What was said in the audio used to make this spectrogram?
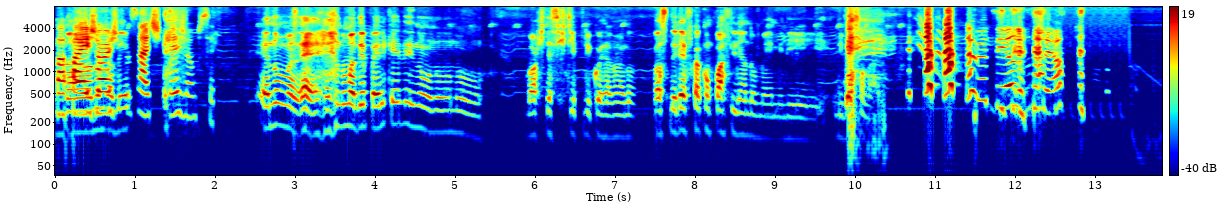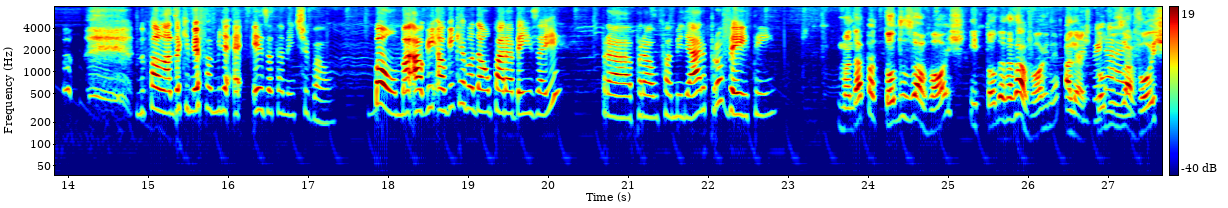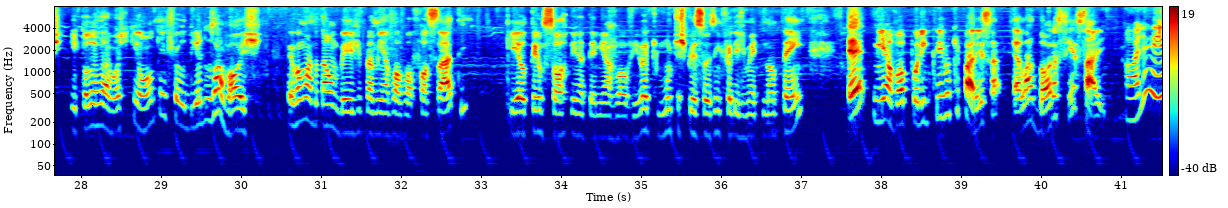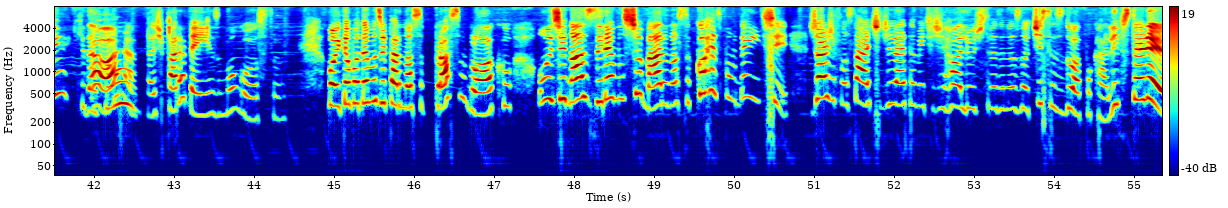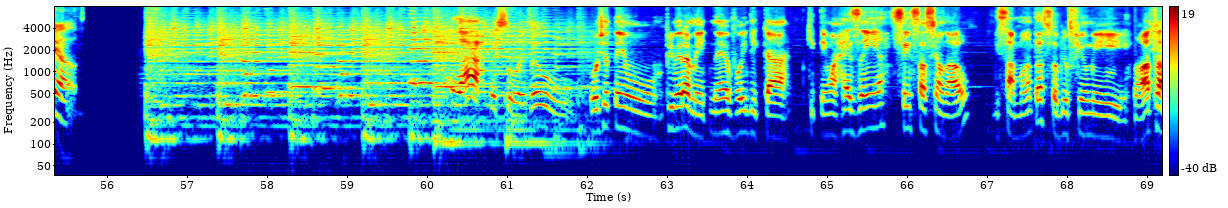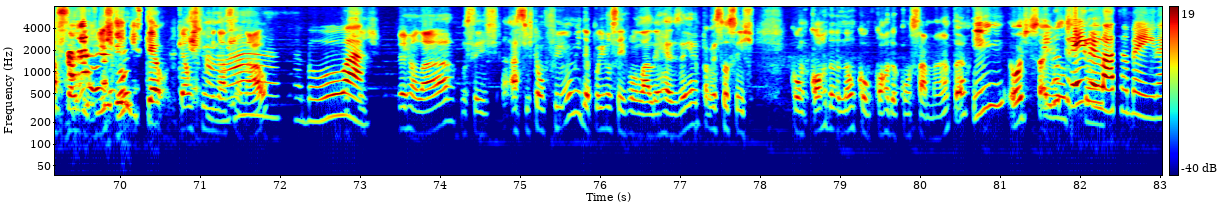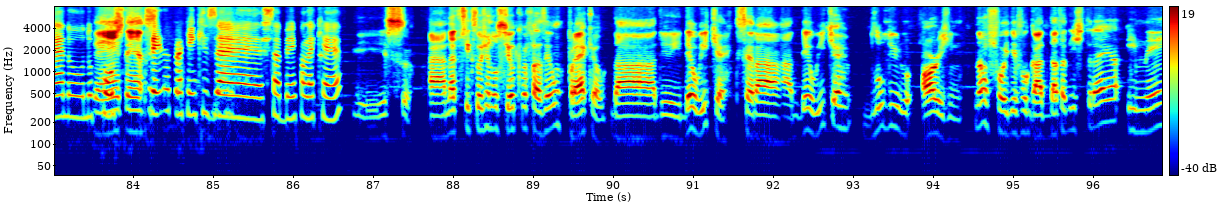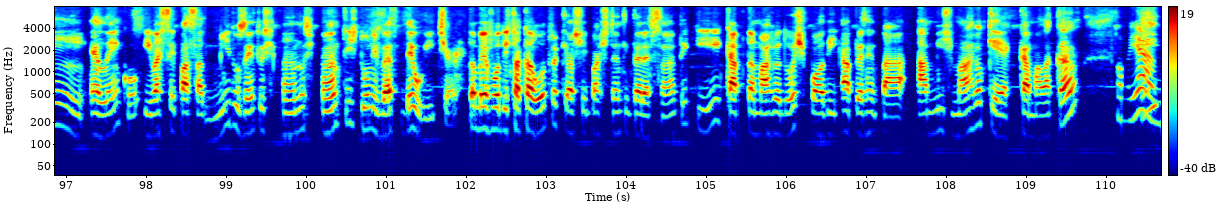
papai Não, não Jorge mandei- Fossati, beijão pra você. Eu não, é, eu não mandei pra ele que ele não, não, não gosta desse tipo de coisa. O negócio dele é ficar compartilhando o meme de, de Bolsonaro. Meu Deus do céu. Não falo nada que minha família é exatamente igual. Bom, alguém, alguém quer mandar um parabéns aí? Pra, pra um familiar? Aproveitem. Mandar pra todos os avós e todas as avós, né? Aliás, É todos os avós e todas as avós que ontem foi o dia dos avós. Eu vou mandar um beijo pra minha vovó Fossati, que eu tenho sorte de ainda ter minha avó viva, que muitas pessoas infelizmente não têm. E minha avó, por incrível que pareça, ela adora CSI. Olha aí, que da hora. Tá de parabéns, um bom gosto. Bom, então podemos ir para o nosso próximo bloco, onde nós iremos chamar o nosso correspondente, Jorge Fossati, diretamente de Hollywood, trazendo as notícias do Apocalipse News. Olá, pessoas. Eu hoje eu tenho, primeiramente, né, eu vou indicar que tem uma resenha sensacional de Samantha sobre o filme A Atração do Risco, que é, que é um filme nacional. Ah, boa. Vocês vejam lá, vocês assistam o filme, depois vocês vão lá ler resenha para ver se vocês concordam ou não concordam com Samantha. E hoje Tem saiu no um- trailer tem- lá também, né? No, no Tem, post tem essa- trailer, pra quem quiser saber qual é que é. Isso. A Netflix hoje anunciou que vai fazer um prequel da, de The Witcher, que será The Witcher Bloody Origin. Não foi divulgado data de estreia e nem elenco, e vai ser passado 1200 anos antes do universo The Witcher. Também vou destacar outra que eu achei bastante interessante, que Capitã Marvel 2 pode apresentar a Miss Marvel, que é Kamala Khan, Olha. E-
